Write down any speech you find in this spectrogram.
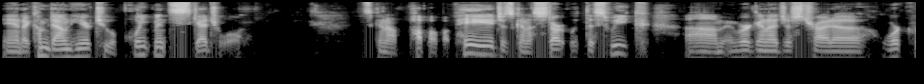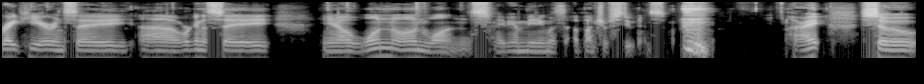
and I come down here to Appointment Schedule. It's going to pop up a page. It's going to start with this week. Um, and we're going to just try to work right here and say, uh, we're going to say, you know, one-on-ones. Maybe I'm meeting with a bunch of students. All right, so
